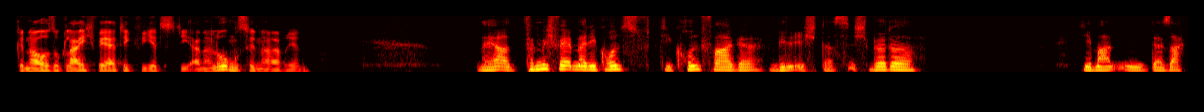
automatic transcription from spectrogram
genauso gleichwertig wie jetzt die analogen Szenarien? Naja, für mich wäre immer die, Grund, die Grundfrage, will ich das? Ich würde jemanden, der sagt,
